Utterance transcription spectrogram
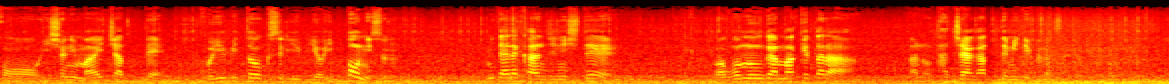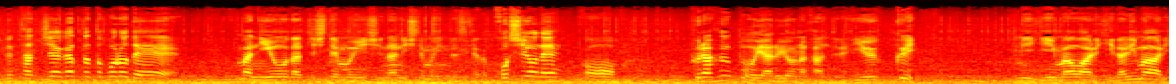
こう一緒に巻いちゃって小指と薬指を1本にする。みたいな感じにして輪ゴムが負けたらあの立ち上がってみてください。で立ち上がったところでまあ仁王立ちしてもいいし何してもいいんですけど腰をねこうフラフープをやるような感じでゆっくり。右回り左回り。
